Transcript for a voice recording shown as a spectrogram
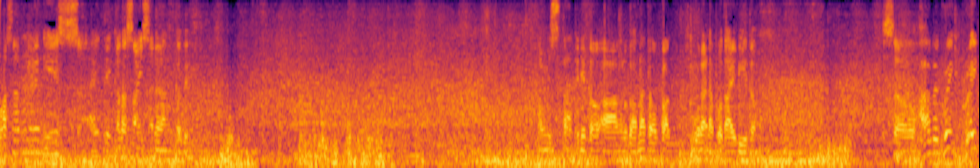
Oras natin ngayon is, I think, alas 6 na lang gabi. Namiss natin ito ang lugar na to pag wala na po tayo dito. So, have a great, great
